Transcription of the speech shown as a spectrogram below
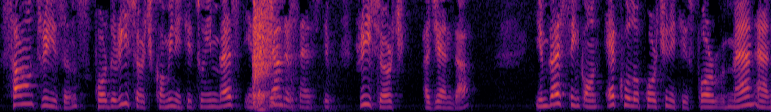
sound reasons for the research community to invest in gender sensitive research agenda. Investing on equal opportunities for men and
